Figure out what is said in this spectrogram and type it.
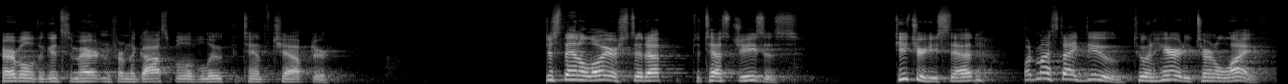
Parable of the Good Samaritan from the Gospel of Luke, the 10th chapter. Just then a lawyer stood up to test Jesus. Teacher, he said, what must I do to inherit eternal life?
